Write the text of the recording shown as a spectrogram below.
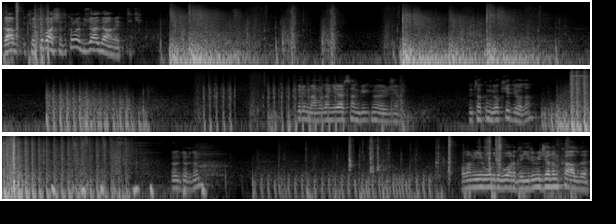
Gab kötü başladık ama güzel devam ettik. Ben buradan girersem büyük ihtimal öleceğim. Tüm takım yok ediyor lan. Öldürdüm. Adam iyi vurdu bu arada. 20 canım kaldı.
